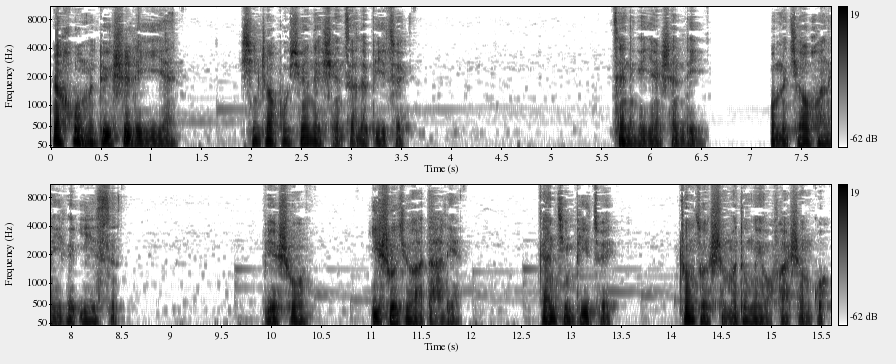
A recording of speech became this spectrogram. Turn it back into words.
然后我们对视了一眼，心照不宣地选择了闭嘴。在那个眼神里，我们交换了一个意思：别说，一说就要打脸，赶紧闭嘴，装作什么都没有发生过。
